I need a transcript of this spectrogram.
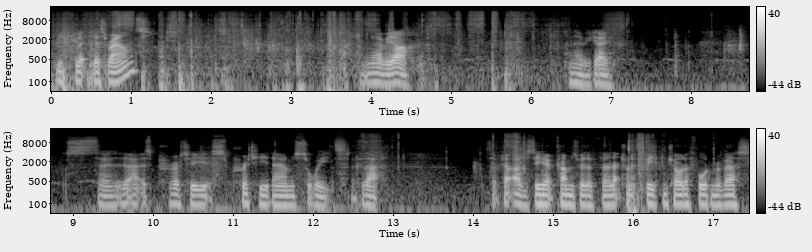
Let me flip this round. And there we are. And there we go. So that is pretty, pretty damn sweet. Look at that. So as you see it comes with an electronic speed controller, forward and reverse,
